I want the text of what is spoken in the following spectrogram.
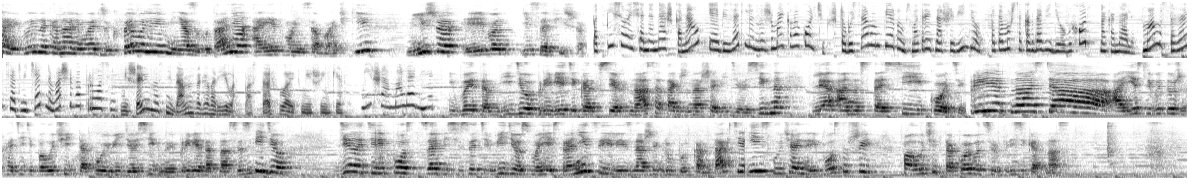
Хай! Вы на канале Magic Family, меня зовут Аня, а это мои собачки Миша, Эйвен и Софиша. Подписывайся на наш канал и обязательно нажимай колокольчик, чтобы самым первым смотреть наши видео, потому что когда видео выходит на канале, мама старается отвечать на ваши вопросы. Мишель у нас недавно заговорила. Поставь лайк Мишеньке. Миша, молодец. И в этом видео приветик от всех нас, а также наша видеосигна для Анастасии Котик. Привет, Настя! А если вы тоже хотите получить такую видеосигну и привет от нас из видео, Делайте репост записи с этим видео с моей страницы или из нашей группы ВКонтакте, и случайно репостнувший получит такой вот сюрпризик от нас.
